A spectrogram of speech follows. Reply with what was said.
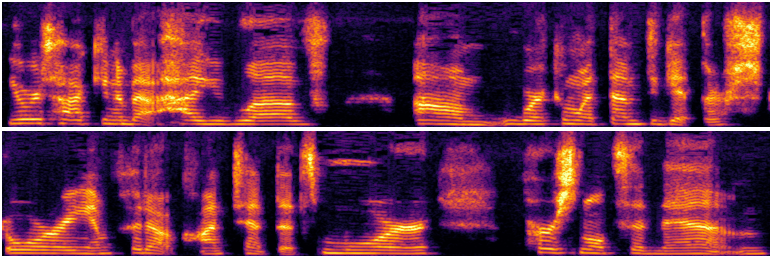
you were talking about how you love um, working with them to get their story and put out content that's more personal to them.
